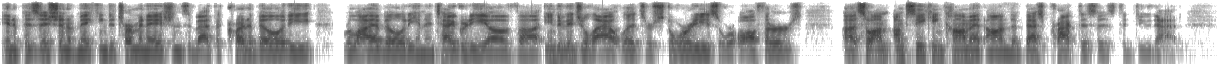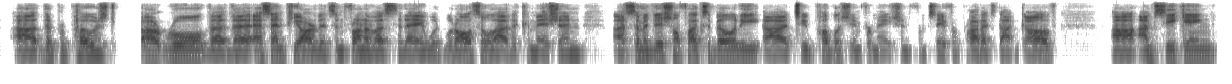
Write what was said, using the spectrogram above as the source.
in a position of making determinations about the credibility, reliability, and integrity of uh, individual outlets or stories or authors. Uh, so I'm, I'm seeking comment on the best practices to do that. Uh, the proposed uh, rule, the, the SNPR that's in front of us today would, would also allow the commission uh, some additional flexibility uh, to publish information from saferproducts.gov. I'm seeking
